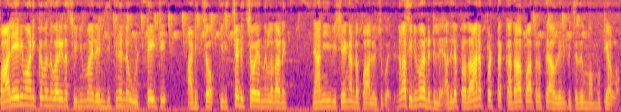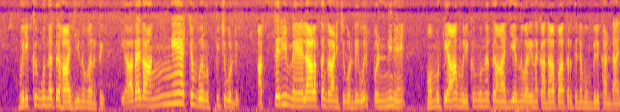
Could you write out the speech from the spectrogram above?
പാലേരി മാണിക്കം എന്ന് പറയുന്ന സിനിമ രഞ്ജിത്തിന് തന്നെ ഉൾട്ടേറ്റ് അടിച്ചോ തിരിച്ചടിച്ചോ എന്നുള്ളതാണ് ഞാൻ ഈ വിഷയം കണ്ടപ്പോൾ ആലോചിച്ചു പോയത്. നിങ്ങൾ ആ സിനിമ കണ്ടിട്ടില്ലേ? അതിലെ പ്രധാനപ്പെട്ട കഥാപാത്രത്തെ അവതരിപ്പിച്ചത് മമ്മൂട്ടിയാണല്ലോ മുരിക്കും കുന്നത്ത് ഹാജി എന്ന് പറഞ്ഞിട്ട് അതായത് അങ്ങേയറ്റം വെറുപ്പിച്ചുകൊണ്ട് അത്രയും മേലാളത്തം കാണിച്ചുകൊണ്ട് ഒരു പെണ്ണിനെ മമ്മൂട്ടി ആ മുരിക്കും കുന്നത്ത് ഹാജി എന്ന് പറയുന്ന കഥാപാത്രത്തിന്റെ മുമ്പിൽ കണ്ടാൽ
